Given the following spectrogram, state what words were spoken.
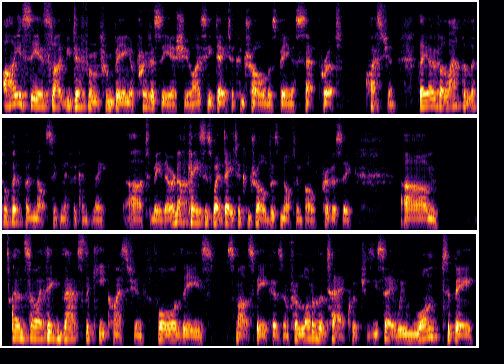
I see as slightly different from being a privacy issue. I see data control as being a separate question. They overlap a little bit, but not significantly uh, to me. There are enough cases where data control does not involve privacy. Um, and so I think that's the key question for these smart speakers and for a lot of the tech, which, as you say, we want to be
